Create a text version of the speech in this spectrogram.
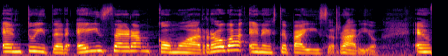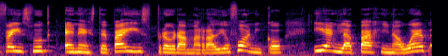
en Twitter e Instagram como arroba en este país radio, en Facebook en este país programa radiofónico y en la página web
